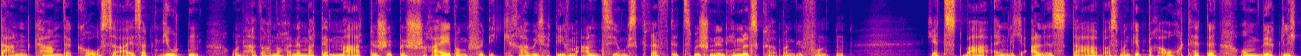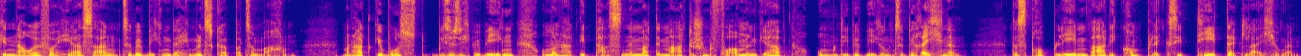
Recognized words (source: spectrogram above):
dann kam der große Isaac Newton und hat auch noch eine mathematische Beschreibung für die gravitativen Anziehungskräfte zwischen den Himmelskörpern gefunden. Jetzt war eigentlich alles da, was man gebraucht hätte, um wirklich genaue Vorhersagen zur Bewegung der Himmelskörper zu machen. Man hat gewusst, wie sie sich bewegen und man hat die passenden mathematischen Formeln gehabt, um die Bewegung zu berechnen. Das Problem war die Komplexität der Gleichungen.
